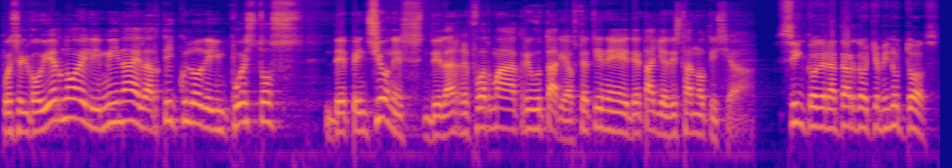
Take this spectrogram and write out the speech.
Pues el gobierno elimina el artículo de impuestos de pensiones de la reforma tributaria. Usted tiene detalles de esta noticia. 5 de la tarde, 8 minutos.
